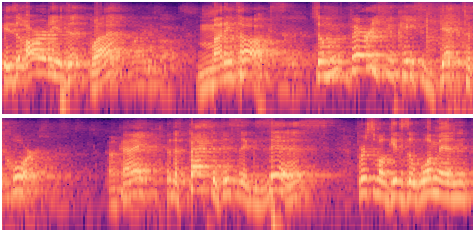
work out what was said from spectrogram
is already a, what? Money talks. Money talks. So very few cases get to court. Okay? But the fact that this exists, first of all, gives the woman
